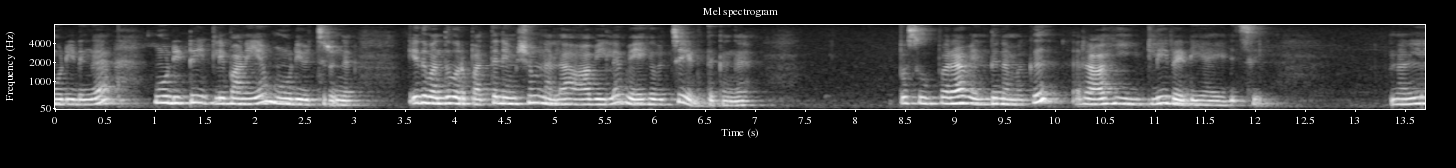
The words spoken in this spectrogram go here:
மூடிடுங்க. மூடிட்டு இட்லி பானையை மூடி வச்சுருங்க. இது வந்து ஒரு பத்து நிமிஷம் நல்லா ஆவியில் வேக வச்சு எடுத்துக்கோங்க. இப்போ சூப்பராக வெந்து நமக்கு ராகி இட்லி ரெடி ஆயிடுச்சு. நல்ல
